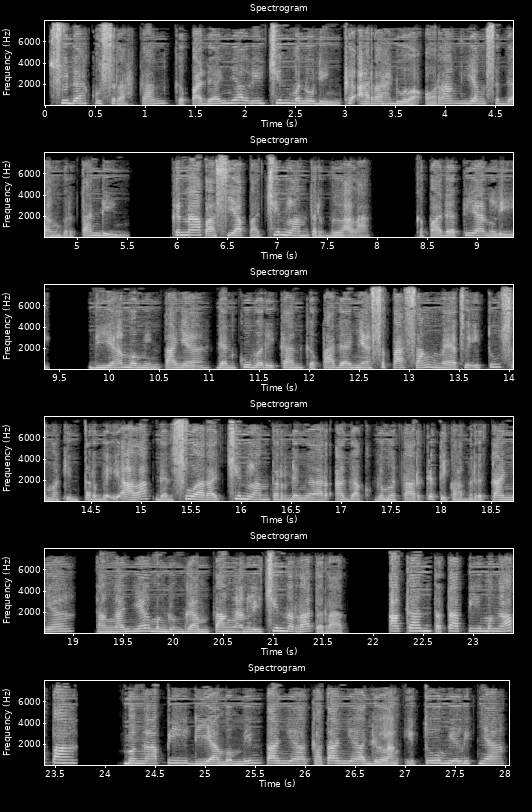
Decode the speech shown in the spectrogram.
Sudah kuserahkan kepadanya licin menuding ke arah dua orang yang sedang bertanding. Kenapa siapa Chin Lan terbelalak? Kepada Tian Li. Dia memintanya dan ku berikan kepadanya sepasang metu itu semakin terbelalak dan suara Chin Lan terdengar agak gemetar ketika bertanya, tangannya menggenggam tangan licin erat-erat. Akan tetapi mengapa? Mengapi dia memintanya katanya gelang itu miliknya,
